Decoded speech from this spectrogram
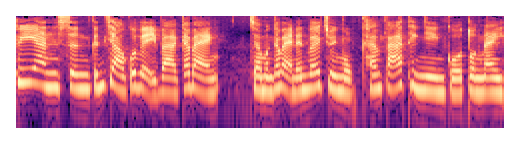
Thúy Anh xin kính chào quý vị và các bạn. Chào mừng các bạn đến với chuyên mục Khám phá thiên nhiên của tuần này.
